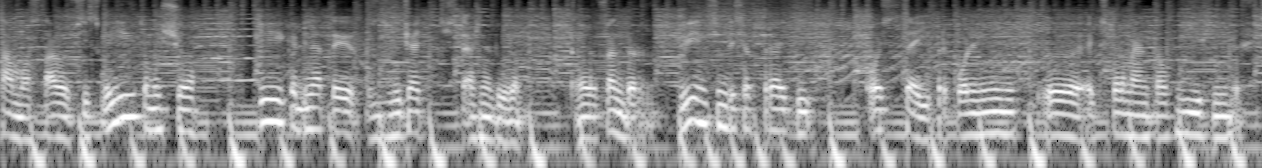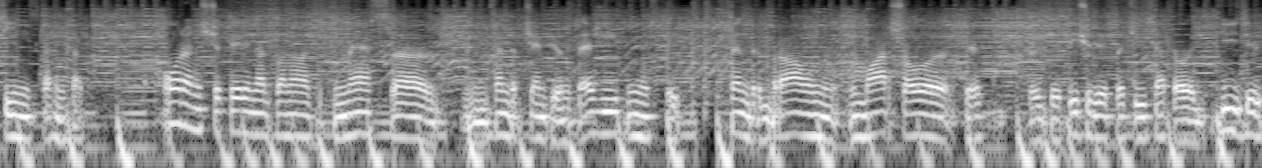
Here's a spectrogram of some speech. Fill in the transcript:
само ставив всі свої, тому що ті кабінети звучать теж не дуже. Е, Fender Twin 73, ось цей прикольний е, експериментал, їхній офіційний, скажімо так. Orange 4 на 12 Mesa, Fender Champion теж їхній ось цей. Brown, Marshall е, 1960 Diesel.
